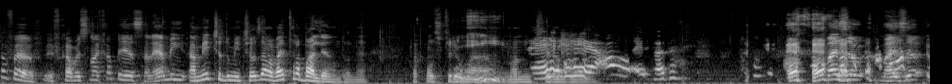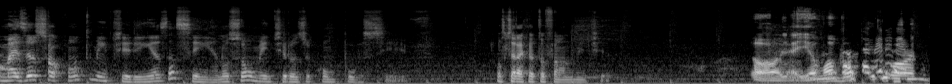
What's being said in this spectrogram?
Eu, ficava isso na cabeça, né? A, men- a mente do mentiroso, ela vai trabalhando, né? Pra construir uma, uma É mentira. boa. real, exatamente. Mas eu, mas, eu, mas eu só conto mentirinhas assim. Eu não sou um mentiroso compulsivo. Ou será que eu tô falando mentira? Olha, aí é uma boa. Ou saberemos.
